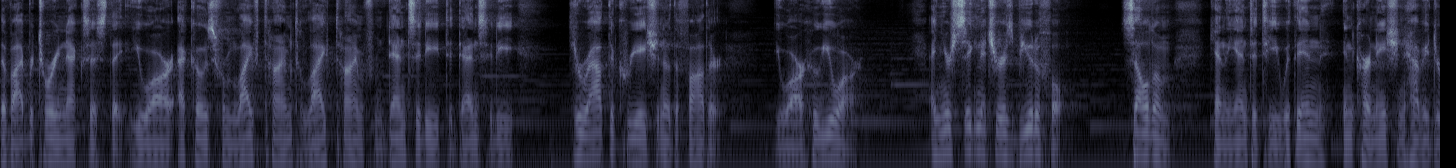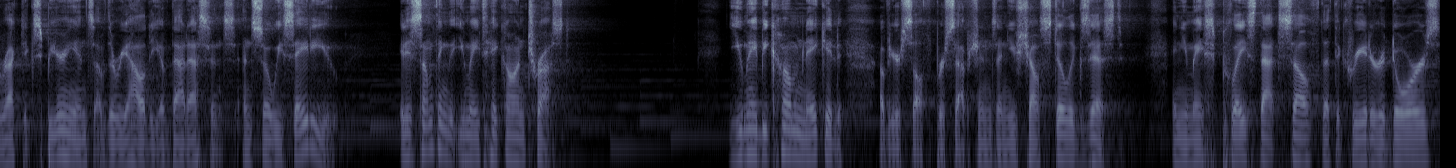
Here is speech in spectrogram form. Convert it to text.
The vibratory nexus that you are echoes from lifetime to lifetime, from density to density, throughout the creation of the Father. You are who you are. And your signature is beautiful. Seldom can the entity within incarnation have a direct experience of the reality of that essence. And so we say to you, it is something that you may take on trust. You may become naked of your self perceptions, and you shall still exist. And you may place that self that the Creator adores,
